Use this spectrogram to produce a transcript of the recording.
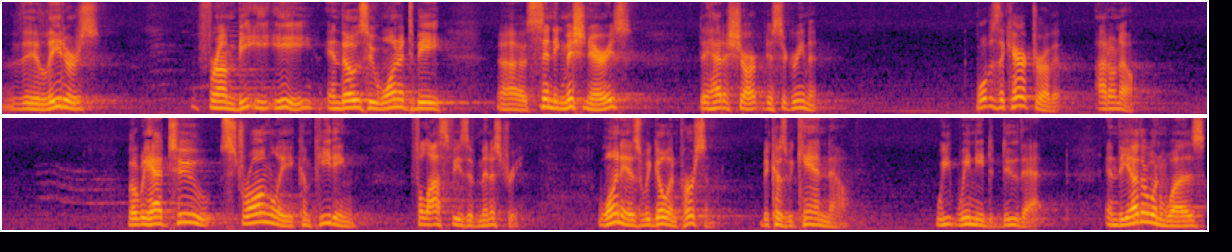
The leaders from BEE and those who wanted to be uh, sending missionaries, they had a sharp disagreement. What was the character of it? I don't know. But we had two strongly competing philosophies of ministry. One is we go in person because we can now. We, we need to do that. And the other one was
